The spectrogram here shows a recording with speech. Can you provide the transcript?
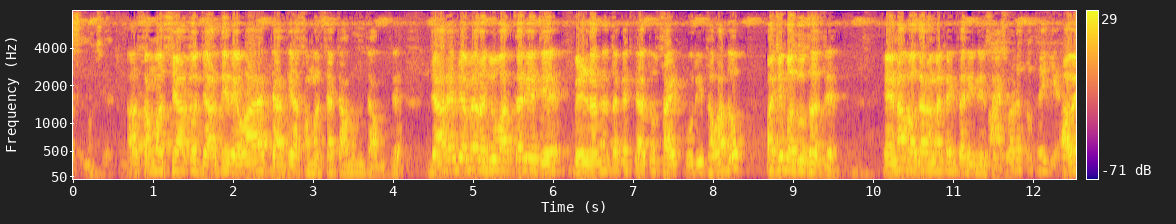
સમસ્યા છે? આ સમસ્યા તો જ્યારથી રહેવા ત્યારથી આ સમસ્યા ચાલુ ચાલુ છે. જ્યારે બી અમે રજૂઆત કરીએ છીએ બિલ્ડરને તો કે હજુ સાઈટ પૂરી થવા દો પછી બધું થશે. એના વગર અમે કઈ કરી નહીં પાંચ શકીએ. વર્ષ થઈ ગયા. હવે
